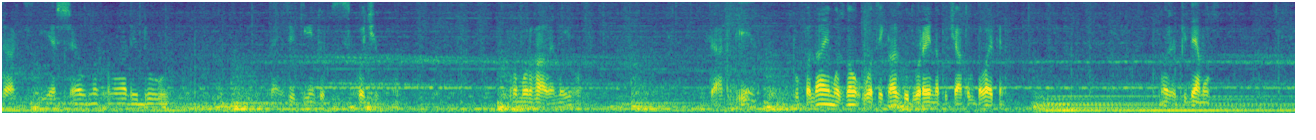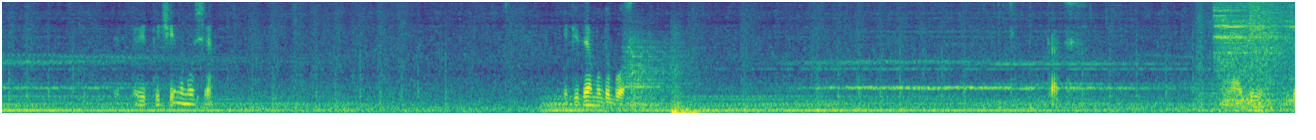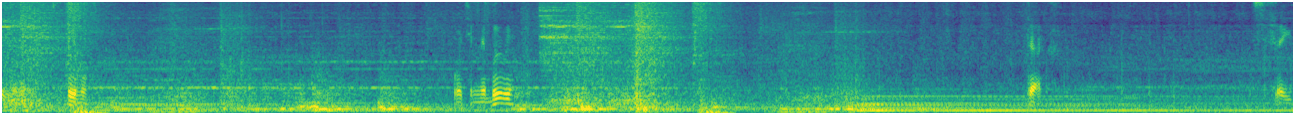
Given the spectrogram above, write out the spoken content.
Так, є ще одну конвалію, другу. Так, звідки він тут скочив. Проморгали ми його. Так, і попадаємо знову от якраз до дверей на початок. Давайте. Може підемо. Відпочинемо ще. І підемо до боса.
